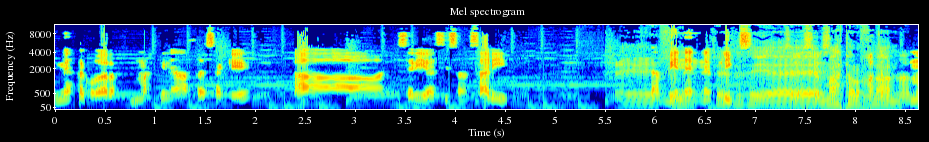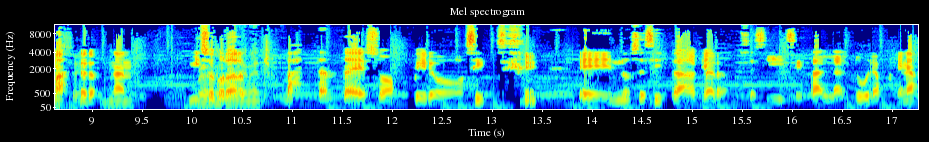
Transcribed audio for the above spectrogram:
me hace acordar más que nada, ¿sabes a qué? A la serie de Aziz Ansari, Eh, También sí, en Netflix. Sí, sí, sí, eh, Sí, sí, sí. Master of Master of None. Master of. None. Me Pero hizo acordar bastante a eso, pero sí, sí. Eh, no sé si está, claro, no sé si, si está a la altura, porque nada,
